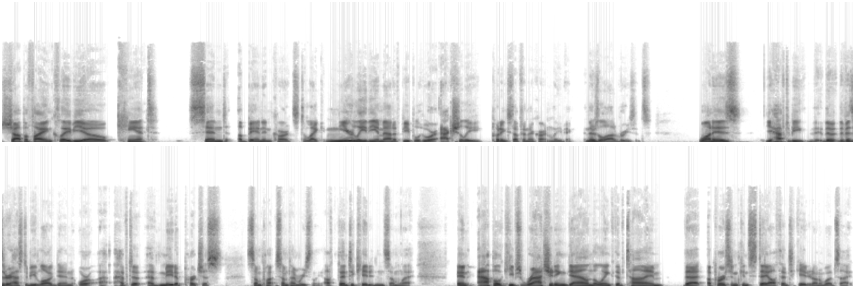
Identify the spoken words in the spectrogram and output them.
Shopify and Klaviyo can't send abandoned carts to like nearly the amount of people who are actually putting stuff in their cart and leaving. And there's a lot of reasons. One is you have to be the, the visitor has to be logged in or have to have made a purchase some sometime recently, authenticated in some way. And Apple keeps ratcheting down the length of time that a person can stay authenticated on a website.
